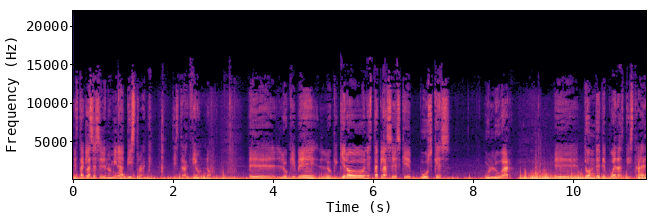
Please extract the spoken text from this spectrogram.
esta clase se denomina distracción, ¿no? Eh, lo que ve, lo que quiero en esta clase es que busques un lugar eh, donde te puedas distraer.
